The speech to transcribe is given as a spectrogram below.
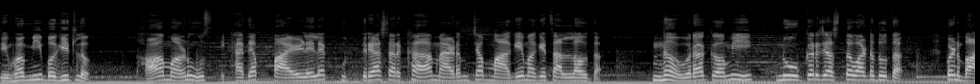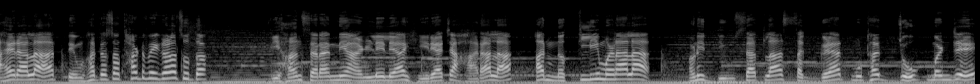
तेव्हा मी बघितलं. हा माणूस एखाद्या पाळलेल्या कुत्र्यासारखा मॅडमच्या मागे मागे चालला होता. नवरा कमी नोकर जास्त वाटत होता. पण बाहेर आला तेव्हा त्याचा थाट वेगळाच होता. विहान सरांनी आणलेल्या हिऱ्याच्या हाराला हा नकली म्हणाला आणि दिवसातला सगळ्यात मोठा जोक म्हणजे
